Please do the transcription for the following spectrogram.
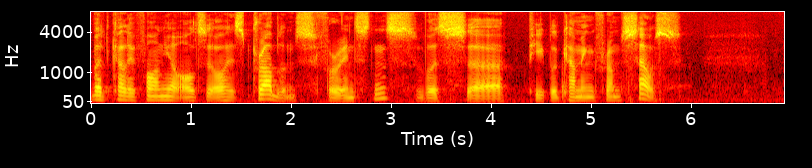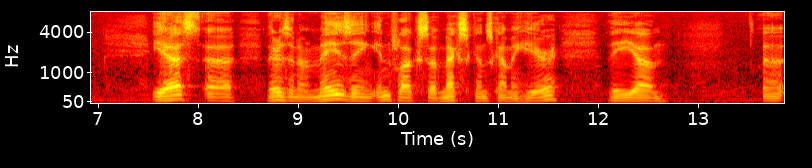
but California also has problems. For instance, with uh, people coming from south. Yes, uh, there's an amazing influx of Mexicans coming here. The um, uh,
